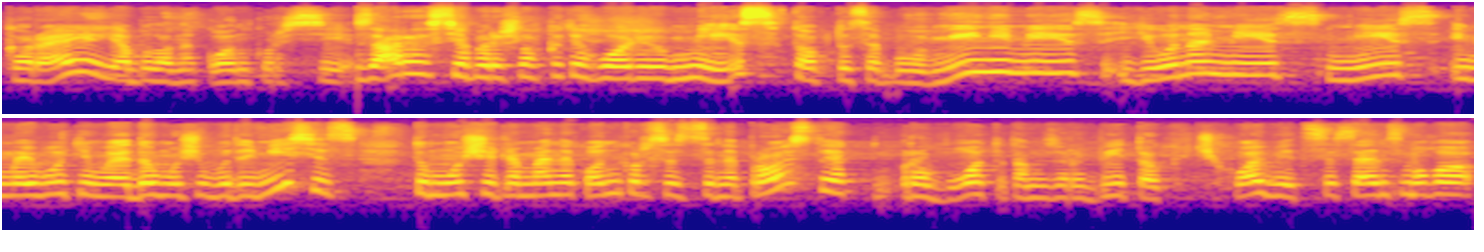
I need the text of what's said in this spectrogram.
Корея, я була на конкурсі. Зараз я перейшла в категорію міс, тобто це був міні-міс, юна міс, міс, і в майбутньому я думаю, що буде місяць, тому що для мене конкурси це не просто як робота, там заробіток чи хобі. Це сенс мого.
